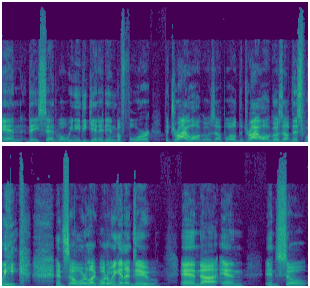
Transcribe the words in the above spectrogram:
and they said, Well, we need to get it in before the drywall goes up. Well, the drywall goes up this week. And so we're like, What are we going to do? And, uh, and, and so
